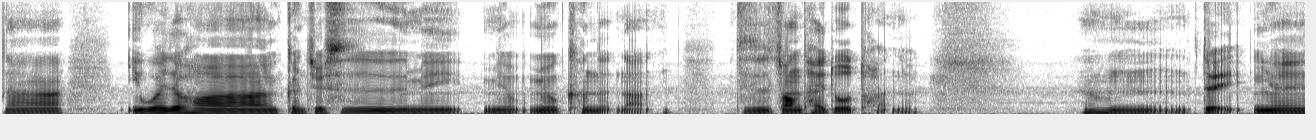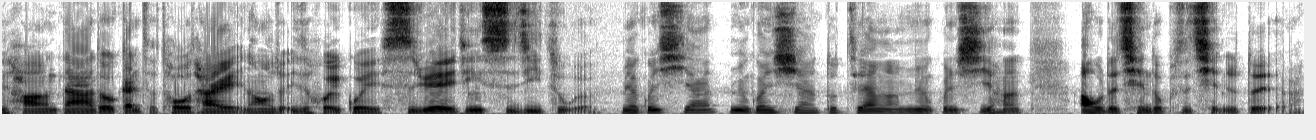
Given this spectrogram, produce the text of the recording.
那一位的话，感觉是没没有没有可能啊，就是装太多团了。嗯，对，因为好像大家都赶着投胎，然后就一直回归。十月已经十几组了，没有关系啊，没有关系啊，都这样啊，没有关系哈。啊，我的钱都不是钱就对了，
